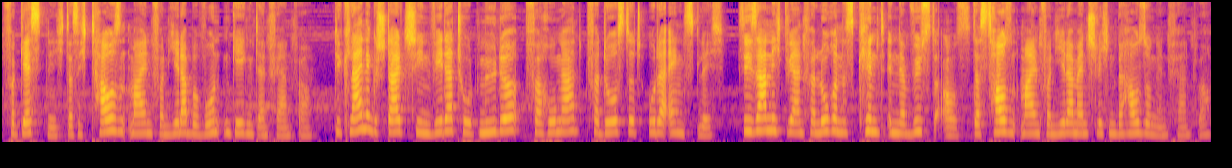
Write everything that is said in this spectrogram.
Vergesst nicht, dass ich tausend Meilen von jeder bewohnten Gegend entfernt war. Die kleine Gestalt schien weder todmüde, verhungert, verdurstet oder ängstlich. Sie sah nicht wie ein verlorenes Kind in der Wüste aus, das tausend Meilen von jeder menschlichen Behausung entfernt war.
